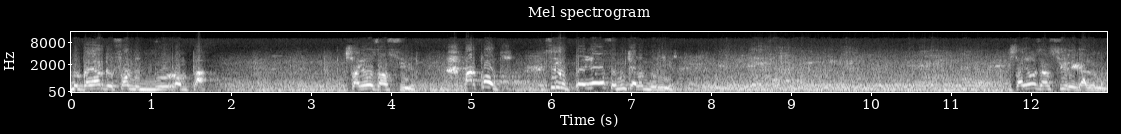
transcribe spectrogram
nos bailleurs de fonds ne mourront pas. Soyons-en sûrs. Par contre, si nous payons, c'est nous qui allons mourir. Soyons-en sûrs également.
